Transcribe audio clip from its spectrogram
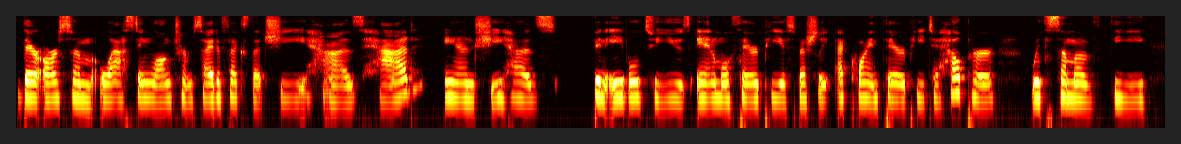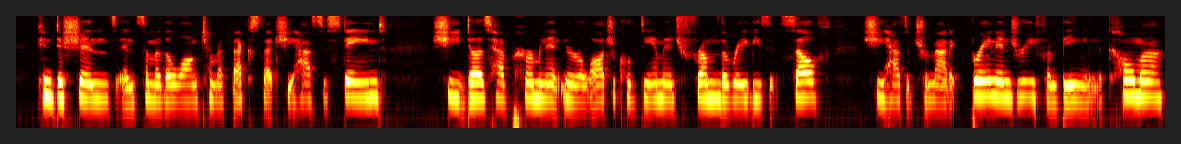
there are some lasting long term side effects that she has had, and she has been able to use animal therapy, especially equine therapy, to help her with some of the conditions and some of the long term effects that she has sustained. She does have permanent neurological damage from the rabies itself, she has a traumatic brain injury from being in the coma.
